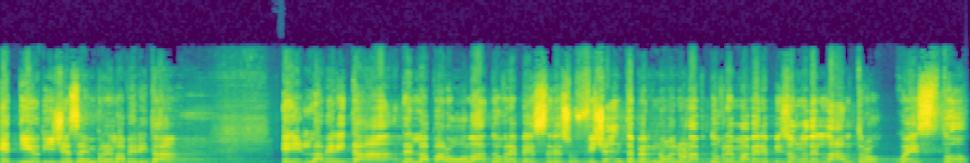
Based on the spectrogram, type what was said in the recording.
e Dio dice sempre la verità e la verità della parola dovrebbe essere sufficiente per noi, non dovremmo avere bisogno dell'altro. Questo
